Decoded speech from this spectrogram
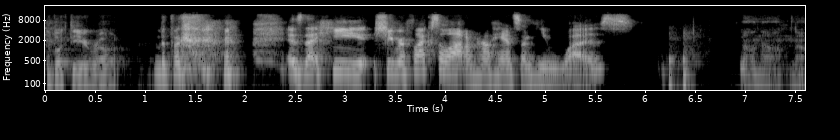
The book that you wrote. the book is that he she reflects a lot on how handsome he was. No, no, no.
